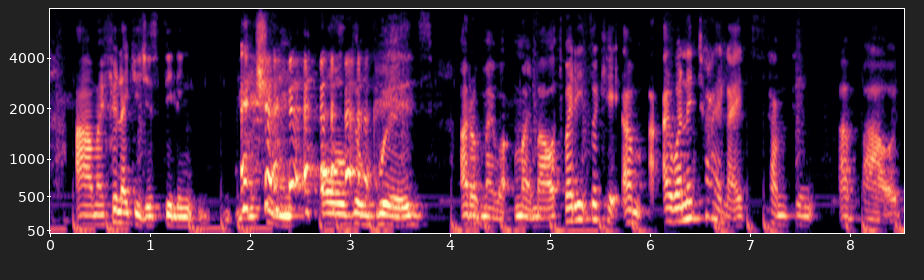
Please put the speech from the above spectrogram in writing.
um, I feel like you're just stealing literally all the words out of my my mouth, but it's okay. Um, I wanted to highlight something about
